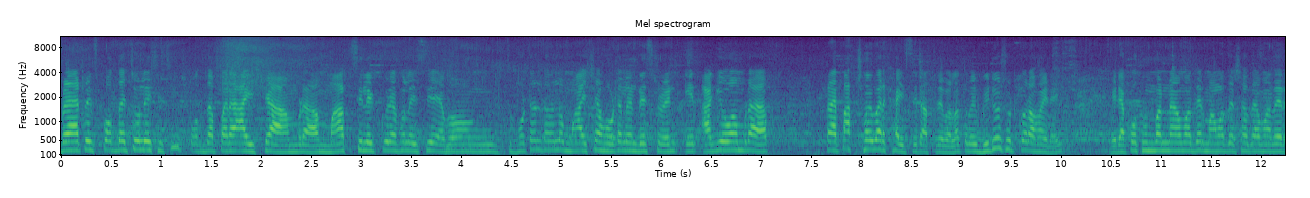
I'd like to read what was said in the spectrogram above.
আমরা অ্যাটলিস পদ্মায় চলে এসেছি। পদ্মা পাড়া আইসা আমরা মাছ সিলেক্ট করে ফেলেছি এবং হোটেলটা হলো মাইশা হোটেল অ্যান্ড রেস্টুরেন্টের আগেও আমরা প্রায় পাঁচ ছয়বার খাইছি রাত্রেবেলা, তবে ভিডিও শ্যুট করা হয় নাই। এটা প্রথমবার না আমাদের, মামাদের সাথে আমাদের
